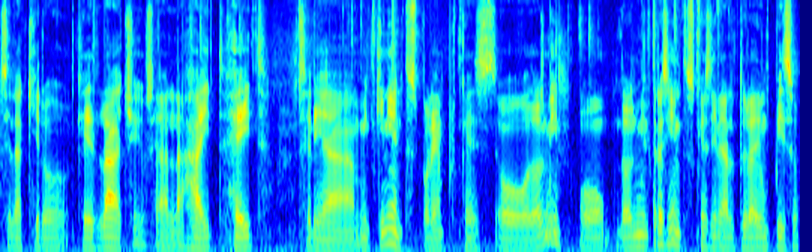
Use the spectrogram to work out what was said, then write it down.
se la quiero que es la h o sea la height height sería 1500 por ejemplo que es o 2000 o 2300 que sería la altura de un piso.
